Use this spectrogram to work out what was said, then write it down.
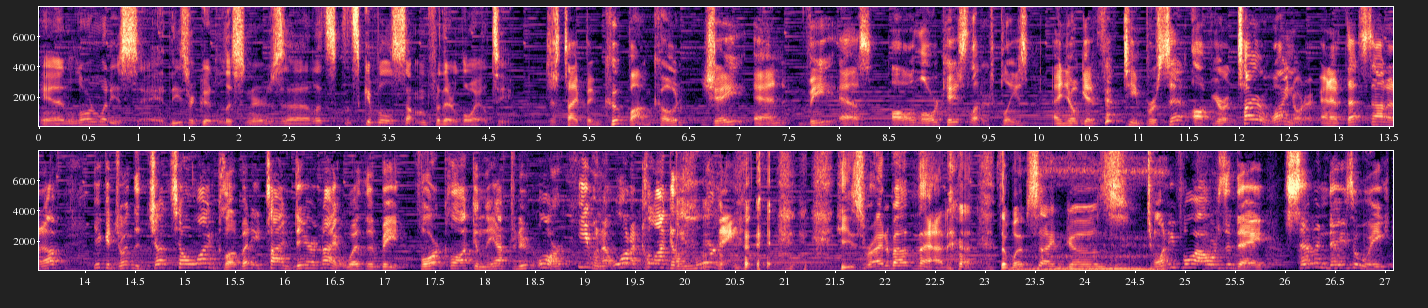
And Lauren, what do you say? These are good listeners. Uh, let's let's give a little something for their loyalty. Just type in coupon code JNVS, all in lowercase letters, please, and you'll get 15% off your entire wine order. And if that's not enough, you can join the Judd's Hill Wine Club anytime, day or night, whether it be 4 o'clock in the afternoon or even at 1 o'clock in the morning. He's right about that. the website goes 24 hours a day, 7 days a week,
